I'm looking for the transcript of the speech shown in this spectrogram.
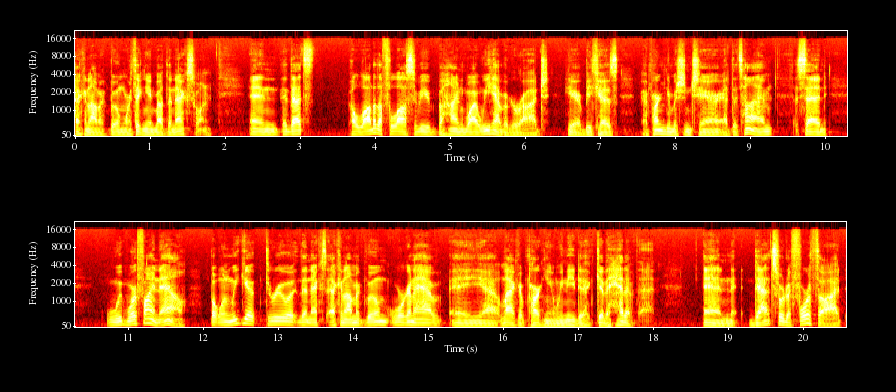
economic boom. We're thinking about the next one, and that's a lot of the philosophy behind why we have a garage here because a parking commission chair at the time said, we're fine now. But when we get through the next economic boom, we're going to have a uh, lack of parking and we need to get ahead of that. And that sort of forethought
